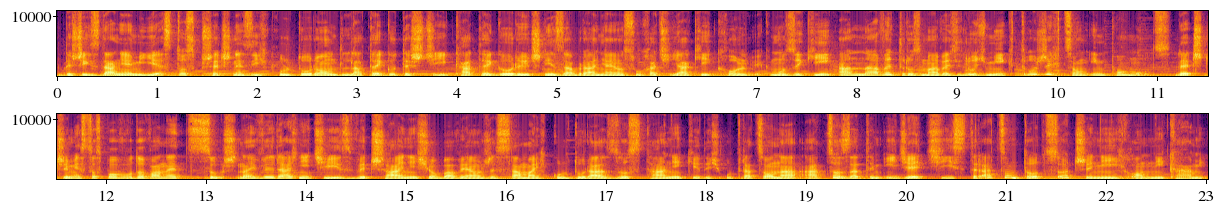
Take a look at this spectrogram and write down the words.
gdyż ich zdaniem jest to sprzeczne z ich kulturą, dlatego też ci kategorycznie zabraniają słuchać jakiejkolwiek muzyki, a nawet rozmawiać z ludźmi, którzy chcą im pomóc. Lecz czym jest to spowodowane? Cóż, najwyraźniej ci zwyczajnie się obawiają, że sama ich kultura zostanie kiedyś utracona, a co za tym idzie, ci stracą to, co czyni ich omnikami.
